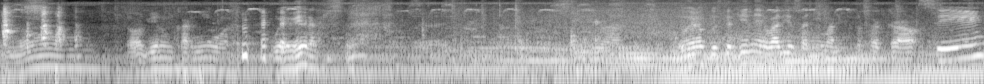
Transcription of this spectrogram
Ay, no. Se volvieron carnívoras. Hueveras. Bueno, que usted tiene varios animalitos acá. Sí.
